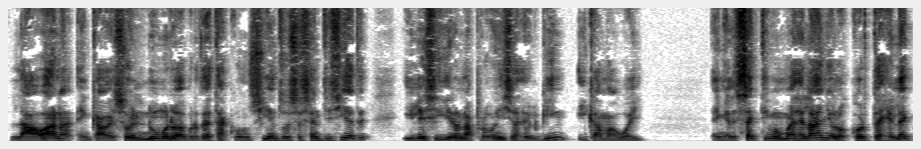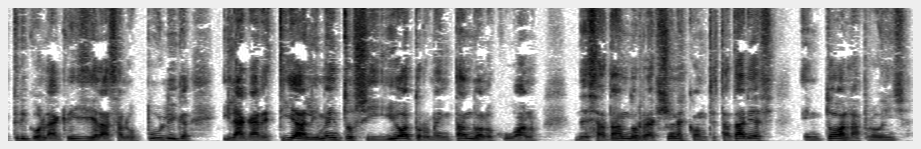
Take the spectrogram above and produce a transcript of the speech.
La Habana encabezó el número de protestas con 167 y le siguieron las provincias de Holguín y Camagüey. En el séptimo mes del año, los cortes eléctricos, la crisis de la salud pública y la carestía de alimentos siguió atormentando a los cubanos, desatando reacciones contestatarias en todas las provincias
